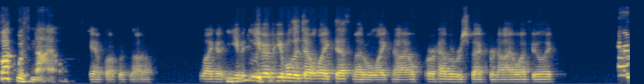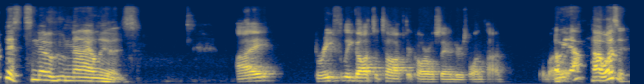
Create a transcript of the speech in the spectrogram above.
fuck with Nile. Can't fuck with Nile. Like a, even even people that don't like death metal like Nile or have a respect for Nile, I feel like. Therapists know who Nile is. I briefly got to talk to Karl Sanders one time. Oh life. yeah, how was it?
